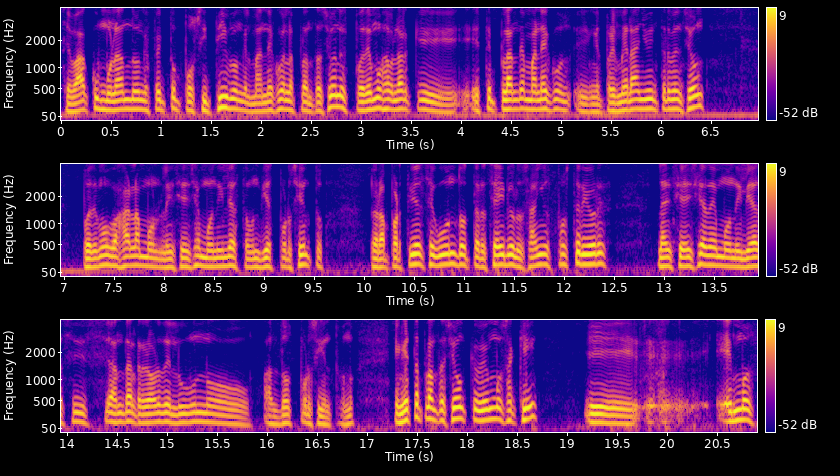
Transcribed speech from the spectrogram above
se va acumulando un efecto positivo en el manejo de las plantaciones. Podemos hablar que este plan de manejo en el primer año de intervención podemos bajar la, la incidencia monilia hasta un 10%, pero a partir del segundo, tercero y los años posteriores la incidencia de moniliasis anda alrededor del 1 al 2%. En esta plantación que vemos aquí, eh, eh, hemos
